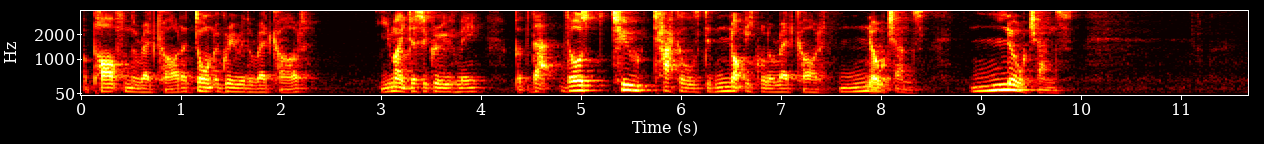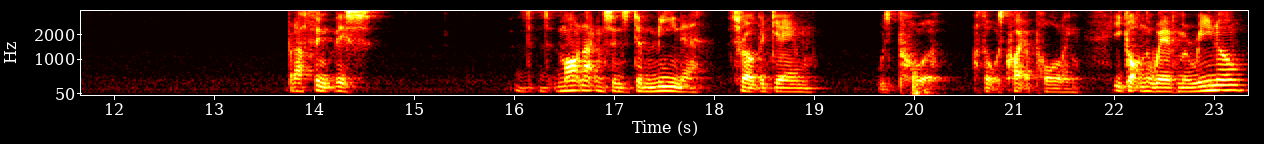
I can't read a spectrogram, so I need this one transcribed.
apart from the red card, I don't agree with the red card. You might disagree with me, but that those two tackles did not equal a red card. No chance. No chance. But I think this Martin Atkinson's demeanour throughout the game was poor. I thought it was quite appalling. He got in the way of Merino,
